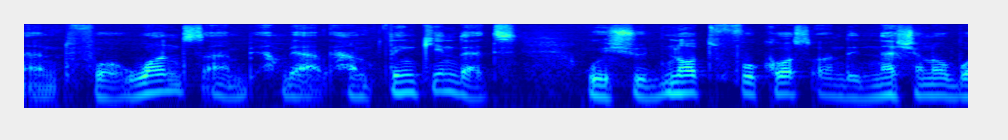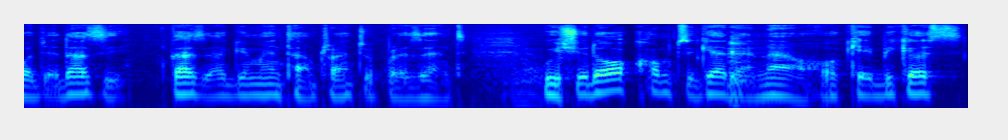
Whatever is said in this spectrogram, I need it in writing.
And for once, I'm, I'm, I'm thinking that we should not focus on the national budget. That's the, that's the argument I'm trying to present. Yeah. We should all come together now, okay? Because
